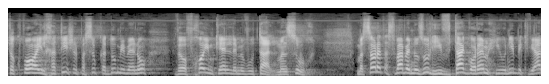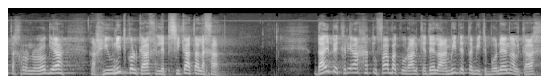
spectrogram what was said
תוקפו ההלכתי של פסוק קדום ממנו והופכו אם כן למבוטל, מנסוך. מסורת אסבאב א-נוזול היוותה גורם חיוני בקביעת הכרונולוגיה החיונית כל כך לפסיקת הלכה. די בקריאה חטופה בקוראן כדי להעמיד את המתבונן על כך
